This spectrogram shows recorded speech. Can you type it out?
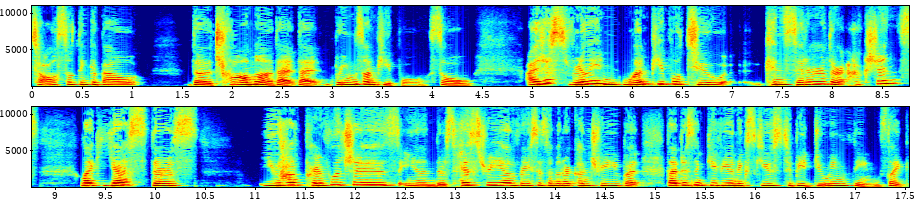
to also think about the trauma that that brings on people. So I just really want people to consider their actions. Like, yes, there's you have privileges and there's history of racism in our country but that doesn't give you an excuse to be doing things like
